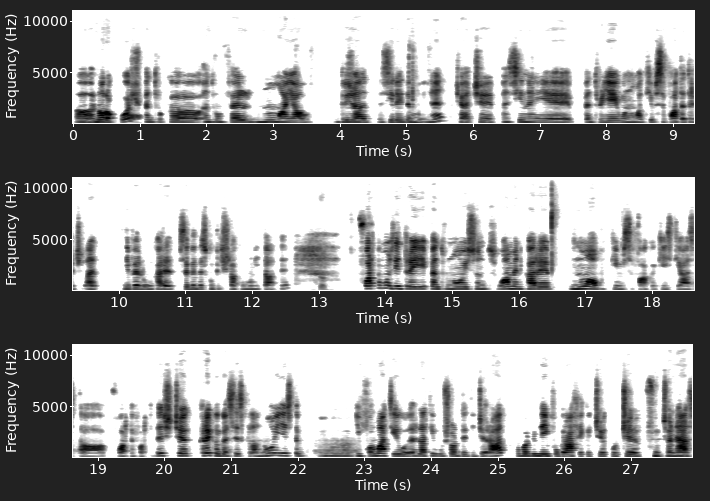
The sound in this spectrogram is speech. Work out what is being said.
uh, norocoși pentru că, într-un fel, nu mai au grija zilei de mâine, ceea ce în sine e pentru ei un motiv să poată trece la nivelul în care se gândesc un pic și la comunitate. Da. Foarte mulți dintre ei pentru noi sunt oameni care nu au avut timp să facă chestia asta foarte, foarte des. Ce cred că găsesc la noi este mm, informații relativ ușor de digerat. Vorbim de infografică, ce, cu ce funcționează,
